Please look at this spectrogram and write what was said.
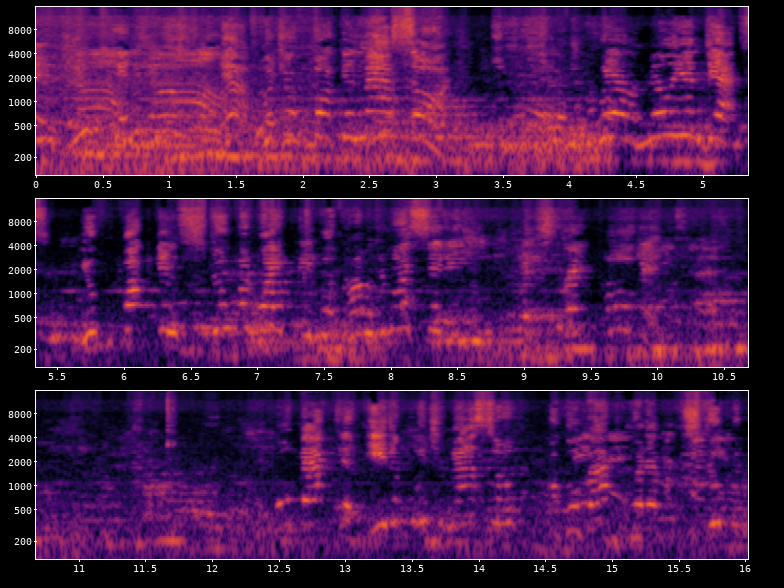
Fuck out. Yeah, put your fucking mask on. We have a million deaths. You fucking stupid white people come to my city and spread COVID. Go back to either put your mask on or go back to whatever stupid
